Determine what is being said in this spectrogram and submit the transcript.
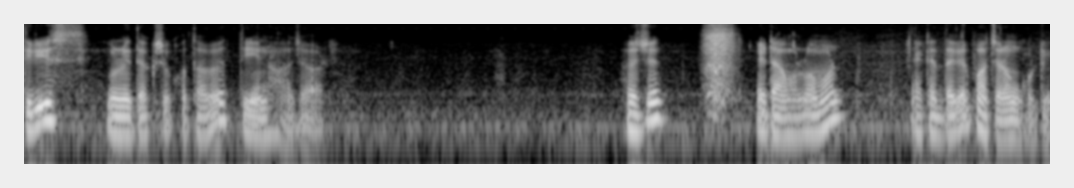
তিরিশ গণিত একশো কথা হবে, তিন হাজার। হয়েছে? এটা হলো আমার একের দাগের পাঁচের অঙ্কটি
